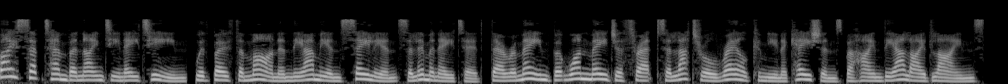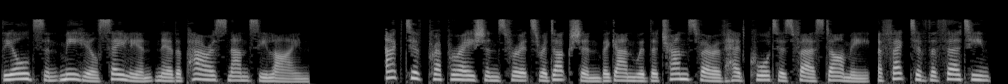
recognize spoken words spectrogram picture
By September 1918, with both the Marne and the Amiens salients eliminated, there remained but one major threat to lateral rail communications behind the Allied lines, the old Saint-Mihiel salient near the Paris-Nancy line. Active preparations for its reduction began with the transfer of headquarters First Army, effective 13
